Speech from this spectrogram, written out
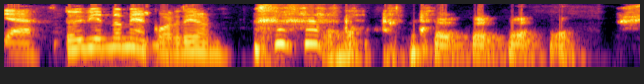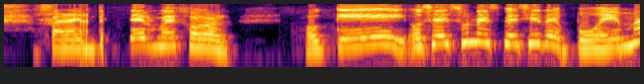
Ya, estoy viendo mi acordeón. Para entender mejor. Ok, o sea, es una especie de poema.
